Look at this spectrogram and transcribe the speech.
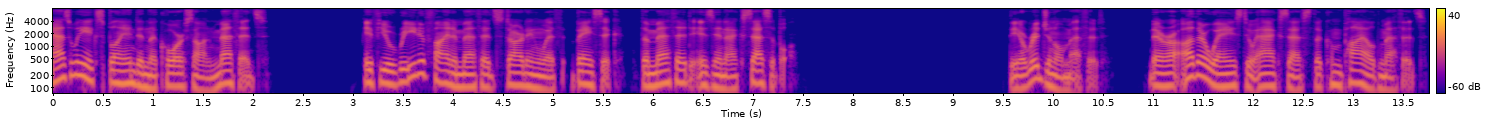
As we explained in the course on methods, if you redefine a method starting with basic, the method is inaccessible. The original method. There are other ways to access the compiled methods,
